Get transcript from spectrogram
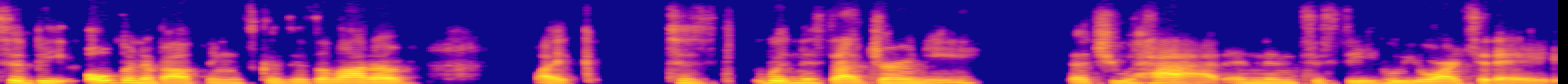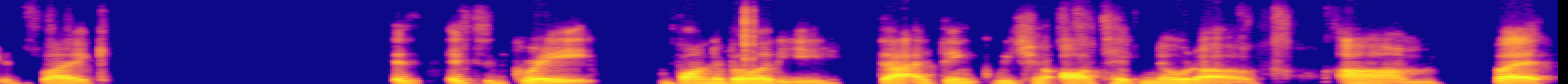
to be open about things because there's a lot of like to witness that journey that you had and then to see who you are today it's like it's, it's a great vulnerability that i think we should all take note of um, but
